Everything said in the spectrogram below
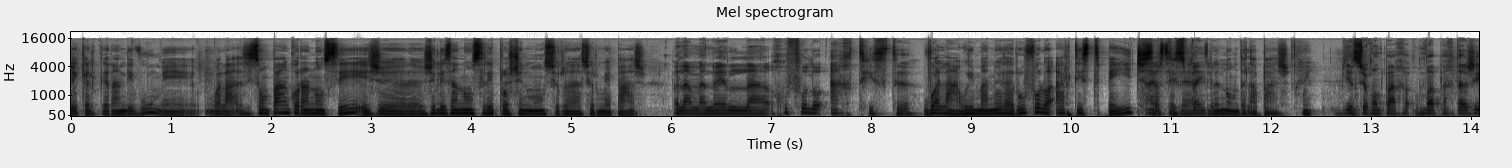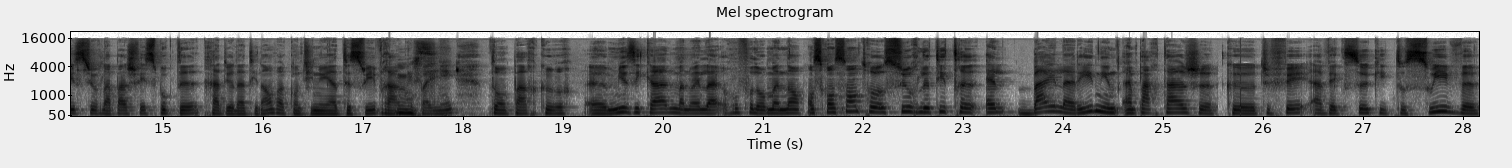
j'ai quelques rendez-vous, mais voilà, ils ne sont pas encore annoncés et je, je, les annoncerai prochainement sur, sur mes pages. Voilà, Manuela Ruffolo Artiste. Voilà, oui, Manuela Ruffolo Artist Page, ça c'est le, nom de la page. Oui. Bien sûr, on, on, va partager sur la page Facebook de Radio Latina. On va continuer à te suivre, à accompagner ton parcours euh, musical, Manuela Ruffolo. Maintenant, on se concentre sur le titre El Bailarine, un partage que tu fais avec ceux qui te suivent,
